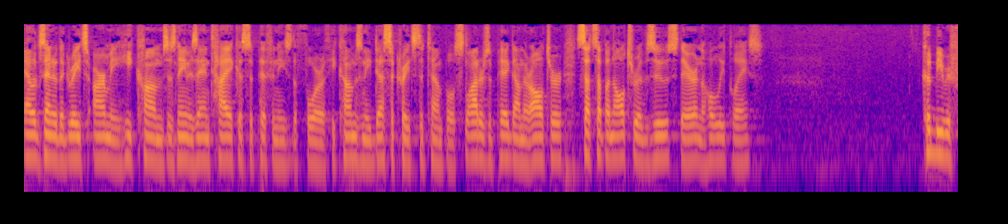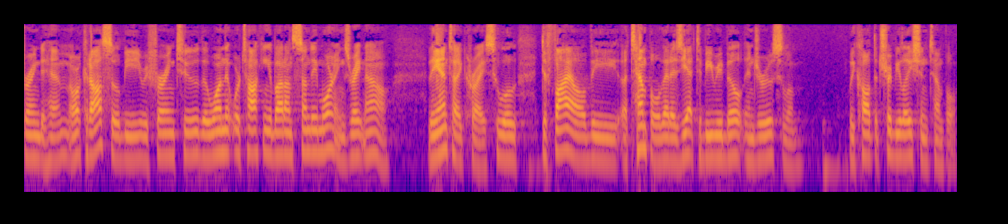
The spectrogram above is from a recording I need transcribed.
Alexander the Great's army, he comes. His name is Antiochus Epiphanes IV. He comes and he desecrates the temple, slaughters a pig on their altar, sets up an altar of Zeus there in the holy place could be referring to him, or it could also be referring to the one that we're talking about on Sunday mornings right now the Antichrist, who will defile the a temple that is yet to be rebuilt in Jerusalem. We call it the Tribulation Temple.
